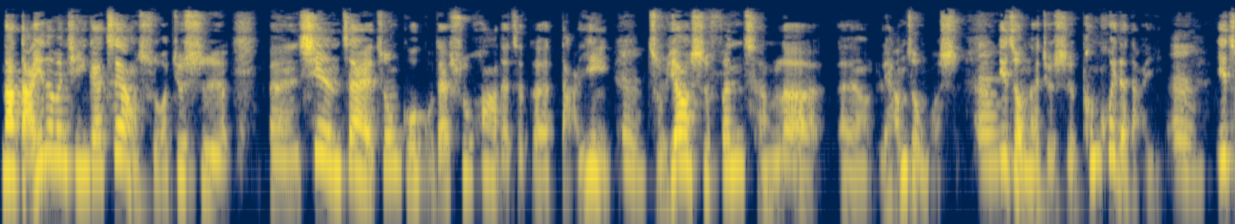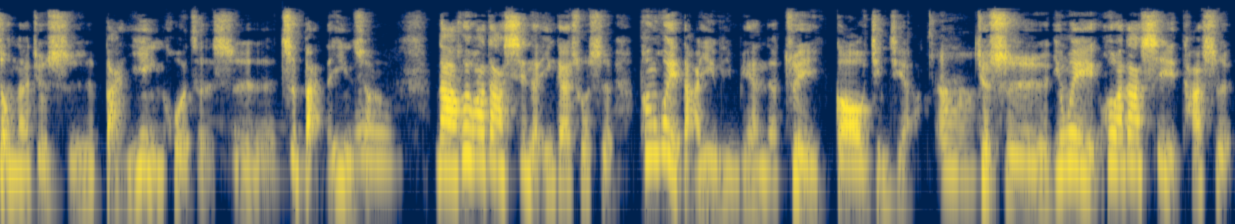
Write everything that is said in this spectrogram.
那打印的问题应该这样说，就是，嗯，现在中国古代书画的这个打印，嗯。主要是分成了嗯两种模式，嗯。一种呢就是喷绘的打印，嗯。一种呢就是版印或者是制版的印刷。嗯。那绘画大戏呢，应该说是喷绘打印里面的最高境界了，啊。就是因为绘画大戏它是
